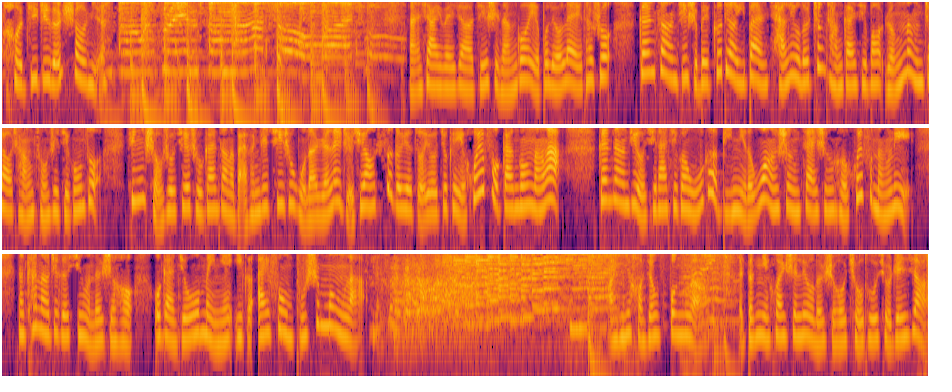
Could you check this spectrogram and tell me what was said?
好机智的少年。”下一位叫即使难过也不流泪，他说肝脏即使被割掉一半，残留的正常肝细胞仍能照常从事其工作。经手术切除肝脏的百分之七十五呢，人类只需要四个月左右就可以恢复肝功能了。肝脏具有其他器官无可比拟的旺盛再生和恢复能力。那看到这个新闻的时候，我感觉我每年一个 iPhone 不是梦了。啊，你好像疯了！等你换肾六的时候，求图求真相啊！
